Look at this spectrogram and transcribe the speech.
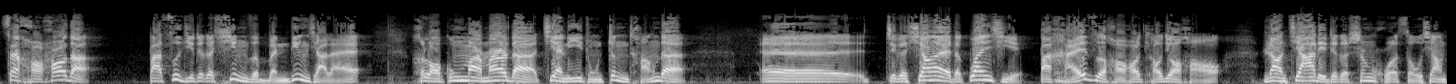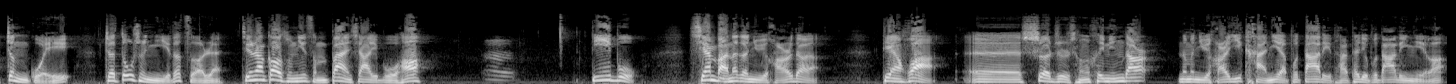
再好好的把自己这个性子稳定下来，和老公慢慢的建立一种正常的，呃，这个相爱的关系，把孩子好好调教好，让家里这个生活走向正轨，这都是你的责任。经常告诉你怎么办，下一步哈。嗯第一步，先把那个女孩的电话呃设置成黑名单儿那么女孩一看你也不搭理她，她就不搭理你了。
